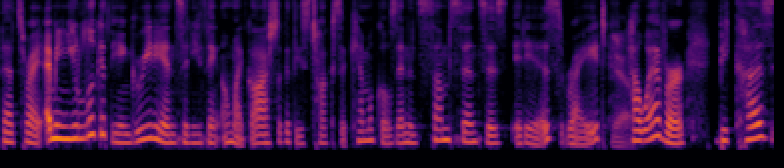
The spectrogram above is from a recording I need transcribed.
That's right. I mean, you look at the ingredients and you think, oh my gosh, look at these toxic chemicals. And in some senses, it is, right? Yeah. However, because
